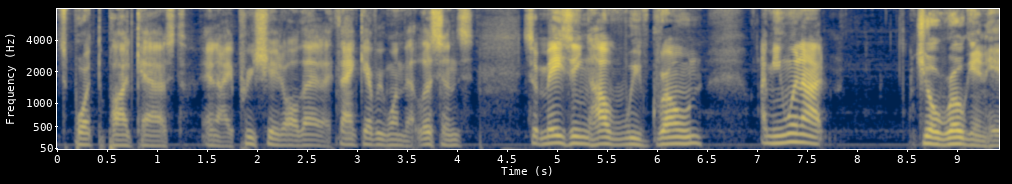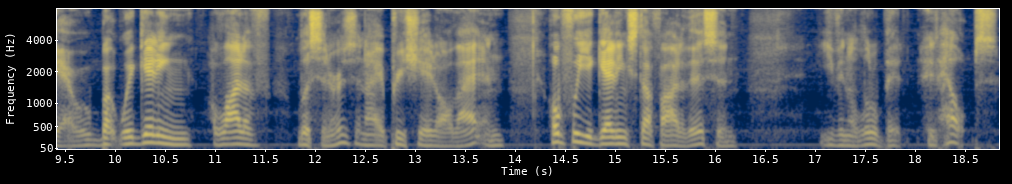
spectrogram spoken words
support the podcast. And I appreciate all that. I thank everyone that listens. It's amazing how we've grown. I mean, we're not Joe Rogan here, but we're getting a lot of listeners, and I appreciate all that. And hopefully, you're getting stuff out of this, and even a little bit, it helps.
